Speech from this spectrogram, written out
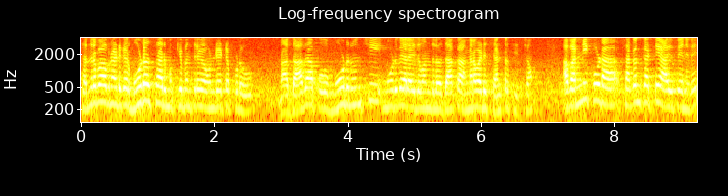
చంద్రబాబు నాయుడు గారు మూడోసారి ముఖ్యమంత్రిగా ఉండేటప్పుడు నా దాదాపు మూడు నుంచి మూడు వేల ఐదు వందల దాకా అంగన్వాడీ సెంటర్స్ ఇచ్చాం. అవన్నీ కూడా సగం కట్టే ఆగిపోయినవే.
